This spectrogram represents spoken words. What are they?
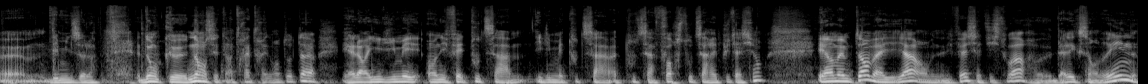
euh, d'Émile Zola. Donc euh, non, c'est un très très grand auteur. Et alors il y met en effet toute sa, il y met toute sa, toute sa force, toute sa réputation. Et en même temps, bah, il y a en effet cette histoire euh, d'Alexandrine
